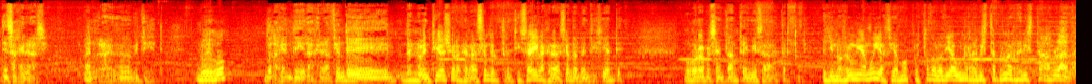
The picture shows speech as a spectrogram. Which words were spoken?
de esa generación. Bueno, de la generación del 27. Luego, de la, de la generación del 98, la generación del 36 y la generación del 27 hubo representantes en esa tertulia. Allí nos reuníamos y hacíamos pues todos los días una revista, pero una revista hablada.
